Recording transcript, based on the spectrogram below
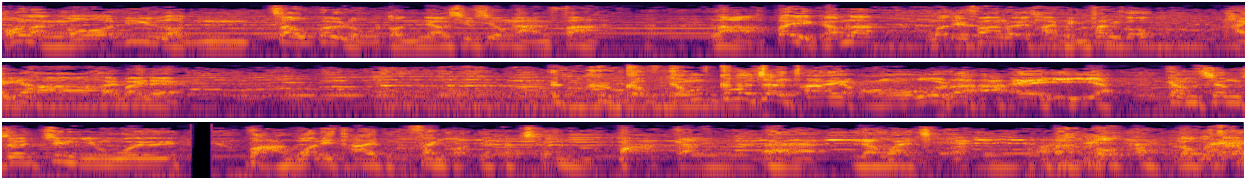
可能我呢輪舟居勞頓有少少眼花，嗱，不如咁啦，我哋翻去太平分局睇下係咪咧？咁咁咁咁啊，真係太好啦！哎呀，咁相信專員會話我哋太平分局一個清白噶。誒、兩位請。好，羅局長，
